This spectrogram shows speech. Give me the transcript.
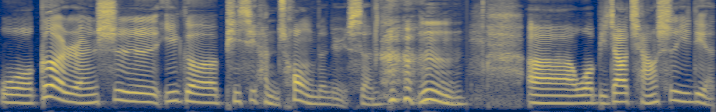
我个人是一个脾气很冲的女生。嗯，呃，我比较强势一点，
